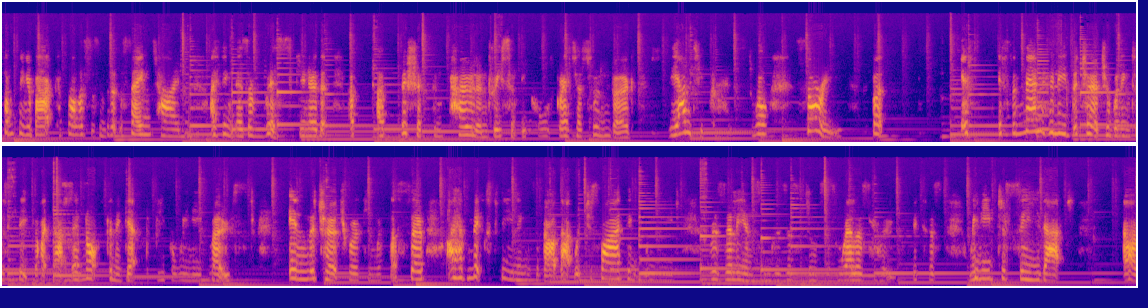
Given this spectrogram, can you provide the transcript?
something about Catholicism, but at the same time, I think there's a risk, you know, that a, a bishop in Poland recently called Greta Thunberg the Antichrist. Well, sorry, but if if the men who lead the church are willing to speak like that, they're not going to get the people we need most in the church working with us. So I have mixed feelings about that, which is why I think we need resilience and resistance as well as hope, because we need to see that uh,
